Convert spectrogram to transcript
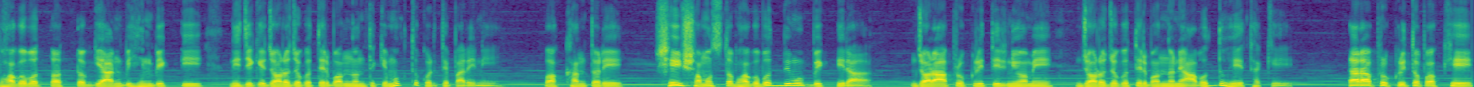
ভগবত তত্ত্ব জ্ঞানবিহীন ব্যক্তি নিজেকে জড়জগতের বন্ধন থেকে মুক্ত করতে পারেনি। পক্ষান্তরে সেই সমস্ত ভগবত বিমুখ ব্যক্তিরা জড়া প্রকৃতির নিয়মে জড়জগতের বন্ধনে আবদ্ধ হয়ে থাকে। তারা প্রকৃতপক্ষে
